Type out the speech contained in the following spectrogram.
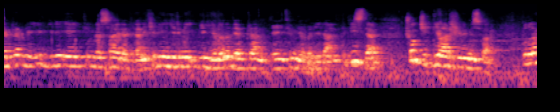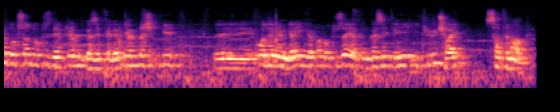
Depremle ilgili eğitim vesaire filan 2021 yılını deprem eğitim yılı ilan etti. Bizde çok ciddi arşivimiz var. Bunlar 99 deprem gazeteleri. Yaklaşık bir e, o dönem yayın yapan 30'a yakın gazeteyi 2-3 ay satın aldık.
